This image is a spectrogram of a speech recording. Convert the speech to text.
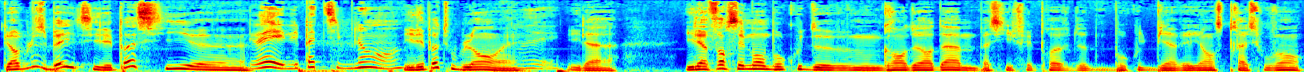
Puis en plus, Bates, il est pas si. euh, Ouais, il est pas si blanc. Hein. Il est pas tout blanc, ouais. Ouais. Il a, il a forcément beaucoup de grandeur d'âme parce qu'il fait preuve de beaucoup de bienveillance très souvent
